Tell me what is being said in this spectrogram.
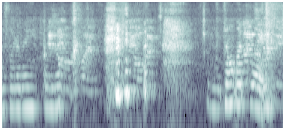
was literally brutal. Don't look close.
